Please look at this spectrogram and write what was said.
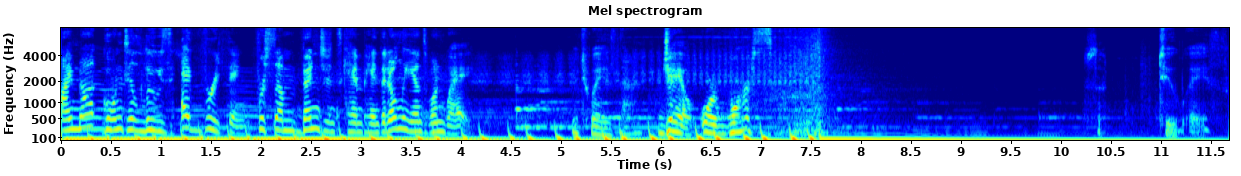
I'm not going to lose everything for some vengeance campaign that only ends one way Which way is that? jail or worse. So, two ways.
